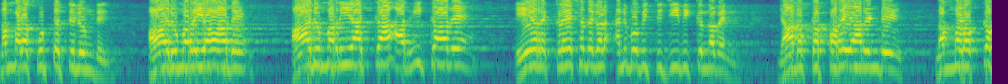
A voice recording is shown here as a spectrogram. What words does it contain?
നമ്മളെ കൂട്ടത്തിലുണ്ട്. ആരും അറിയാതെ ആരും അറിയാക്ക അറിയിക്കാതെ ഏറെ ക്ലേശതകൾ അനുഭവിച്ച് ജീവിക്കുന്നവൻ ഞാനൊക്കെ പറയാറുണ്ട് നമ്മളൊക്കെ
